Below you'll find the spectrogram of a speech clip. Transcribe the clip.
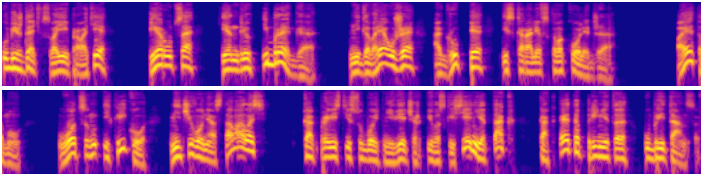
убеждать в своей правоте Перуца, Кендрю и Брегга, не говоря уже о группе из Королевского колледжа. Поэтому Уотсону и Крику ничего не оставалось, как провести субботний вечер и воскресенье так, как это принято у британцев.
